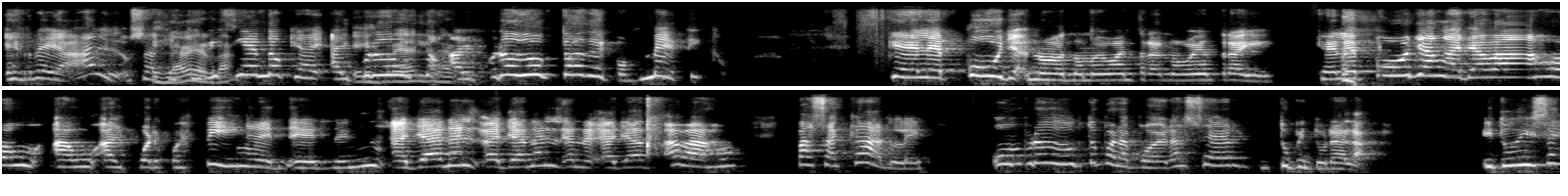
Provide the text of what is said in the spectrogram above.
es real. O sea, estoy diciendo que hay, hay, productos, hay productos de cosméticos que le pullan, no, no me voy a entrar, no voy a entrar ahí, que le pullan allá abajo al puerco espín, allá, en el, allá, en el, allá abajo, para sacarle un producto para poder hacer tu pintura de lápiz. Y tú dices,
